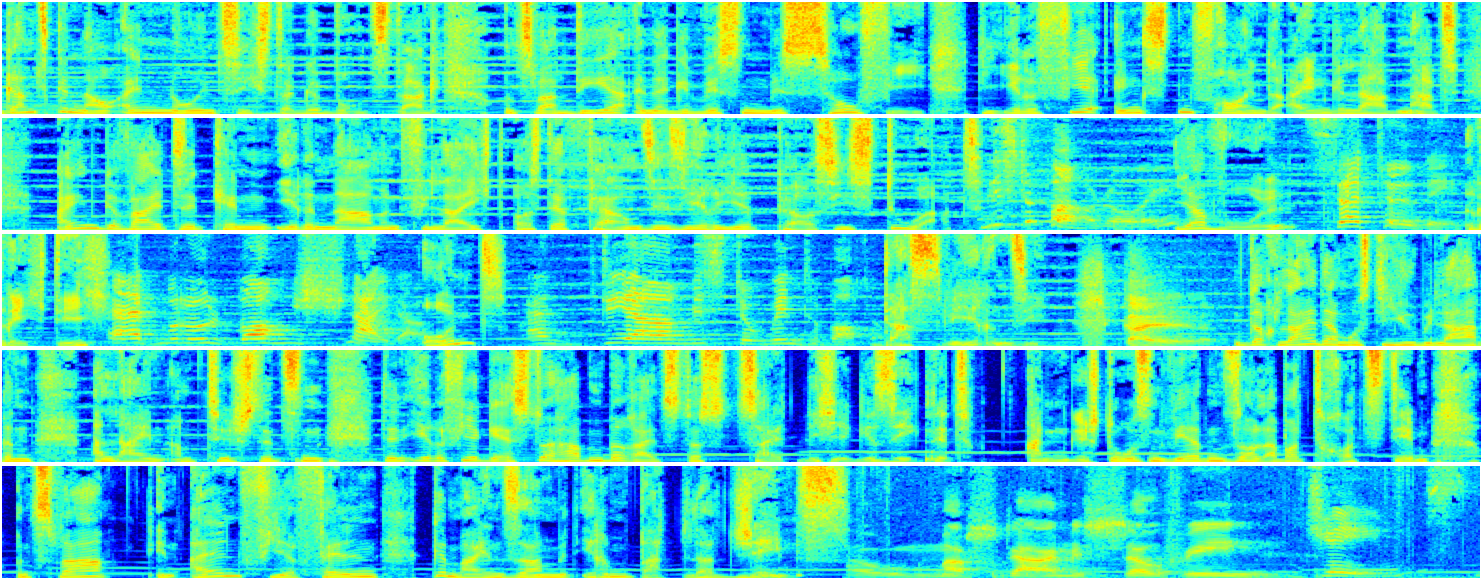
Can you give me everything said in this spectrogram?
Ganz genau ein 90. Geburtstag, und zwar der einer gewissen Miss Sophie, die ihre vier engsten Freunde eingeladen hat. Eingeweihte kennen ihren Namen vielleicht aus der Fernsehserie Percy Stewart. Mr. Pomeroy. Jawohl. Sir Toby. Richtig. Admiral von Schneider. Und? And dear Mr. Winterbottom. Das wären sie. Geil. Doch leider muss die Jubilarin allein am Tisch sitzen, denn ihre vier Gäste haben bereits das Zeitliche gesegnet. Angestoßen werden soll aber trotzdem. Und zwar in allen vier Fällen gemeinsam mit ihrem Butler James. Oh, must I, Miss Sophie? James.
